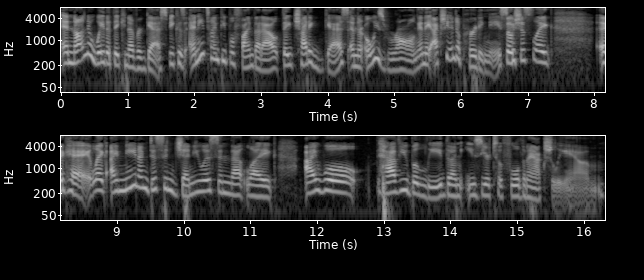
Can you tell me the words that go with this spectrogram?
And not in a way that they can ever guess because anytime people find that out, they try to guess and they're always wrong and they actually end up hurting me. So it's just like okay, like I mean I'm disingenuous in that like I will have you believe that I'm easier to fool than I actually am.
